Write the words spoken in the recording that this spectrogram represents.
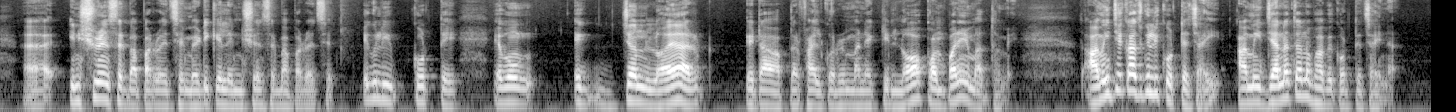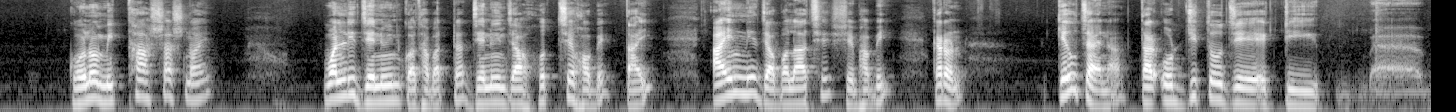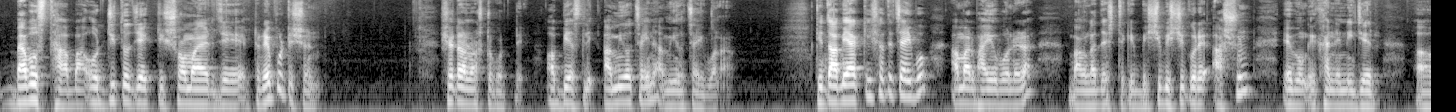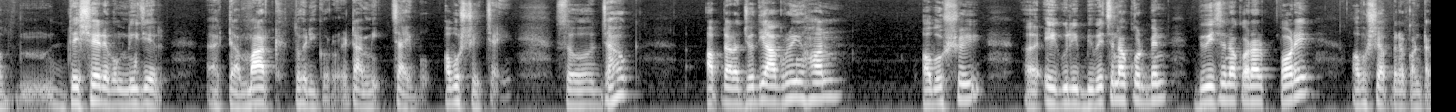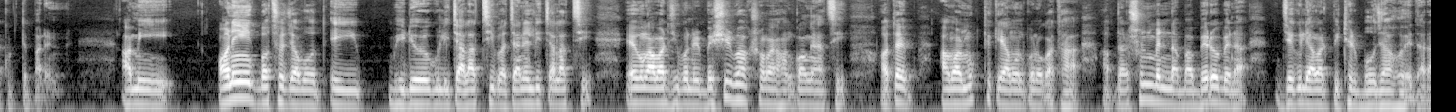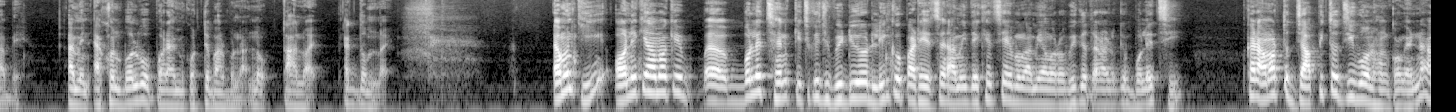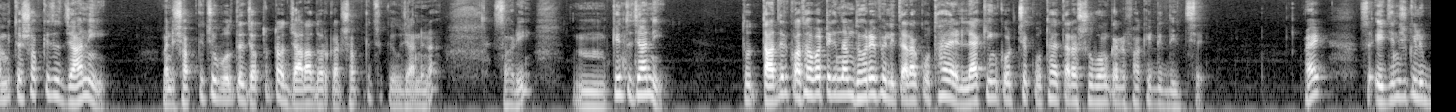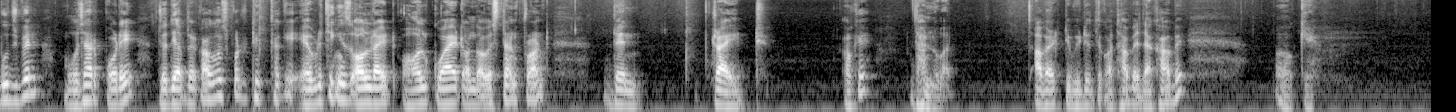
ইন্স্যুরেন্সের ব্যাপার রয়েছে মেডিকেল ইন্স্যুরেন্সের ব্যাপার রয়েছে। এগুলি করতে এবং একজন লয়ার এটা আপনার ফাইল করবেন মানে একটি ল কোম্পানির মাধ্যমে। আমি যে কাজগুলি করতে চাই, আমি যেনতেনভাবে করতে চাই না। কোনো মিথ্যা আশ্বাস নয়। ওনলি জেনুইন কথাবার্তা জেনুইন যা হচ্ছে হবে, তাই। আইন নিয়ে যা বলা আছে, সেভাবেই। কারণ কেউ চায় না তার অর্জিত যে একটি ব্যবস্থা বা অর্জিত যে একটি সময়ের যে একটা রেপুটেশন সেটা নষ্ট করতে। অবভিয়াসলি আমিও চাই না, আমিও চাইব না। কিন্তু আমি একই সাথে চাইব, আমার ভাই বোনেরা বাংলাদেশ থেকে বেশি বেশি করে আসুন এবং এখানে নিজের দেশের এবং নিজের একটা মার্ক তৈরি করুন, এটা আমি চাইব, অবশ্যই চাই। সো যাই হোক, আপনারা যদি আগ্রহী হন, অবশ্যই এইগুলি বিবেচনা করবেন। বিবেচনা করার পরে অবশ্যই আপনারা কন্ট্যাক্ট করতে পারেন। আমি অনেক বছর যাবৎ এই ভিডিওগুলি চালাচ্ছি বা চ্যানেলটি চালাচ্ছি এবং আমার জীবনের বেশিরভাগ সময় হংকংয়ে আছি। অতএব আমার মুখ থেকে এমন কোনো কথা আপনারা শুনবেন না বা বেরোবে না, যেগুলি আমার পিঠের বোঝা হয়ে দাঁড়াবে। আই মিন এখন বলব, পরে আমি করতে পারব না। নো তা নয়। একদম নয়। এমনকি অনেকে আমাকে বলেছেন, কিছু কিছু ভিডিওর লিঙ্কও পাঠিয়েছেন, আমি দেখেছি এবং আমি আমার অভিজ্ঞতার আলোকে বলেছি। কারণ আমার তো যাপিত জীবন হংকংয়ের না, আমি তো সব কিছু জানি। মানে সব কিছু বলতে যতটা জানা দরকার সব কিছু কেউ জানে না। সরি কিন্তু জানি। তো তাদের কথাবার্তা কিন্তু আমি ধরে ফেলি, তারা কোথায় ল্যাকিং করছে, কোথায় তারা শুভঙ্করের ফাঁকিটি দিচ্ছে। রাইট সো এই জিনিসগুলি বুঝবেন, বোঝার পরে যদি আপনার কাগজপত্র ঠিক থাকে everything is all right all quite on the western front then try it okay ধন্যবাদ। আবার একটি ভিডিওতে কথা হবে দেখা হবে। ওকে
